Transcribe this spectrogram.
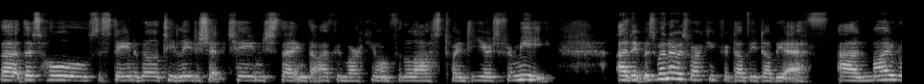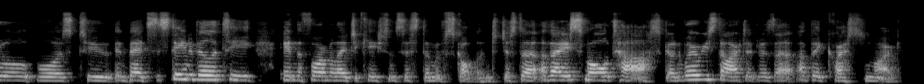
this whole sustainability leadership change thing that I've been working on for the last 20 years for me. And it was when I was working for WWF, and my role was to embed sustainability in the formal education system of Scotland, just a, a very small task. And where we started was a, a big question mark.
